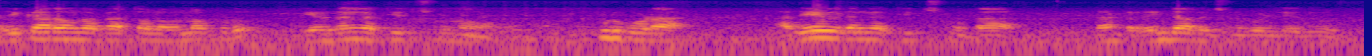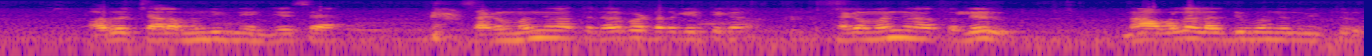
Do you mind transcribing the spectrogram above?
అధికారంలో గతంలో ఉన్నప్పుడు ఏ విధంగా తీర్చుకున్నాము ఇప్పుడు కూడా అదే విధంగా తీర్చుకుంటా? దాంట్లో రెండు ఆలోచన కూడా లేదు. ఆ రోజు చాలా మందికి నేను చేశా. సగం మంది నాతో నిలబడ్డారు గట్టిగా సగం మంది నాతో లేరు. నా వల్ల లబ్ధి పొందిన వ్యక్తులు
